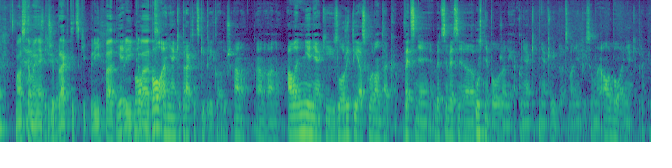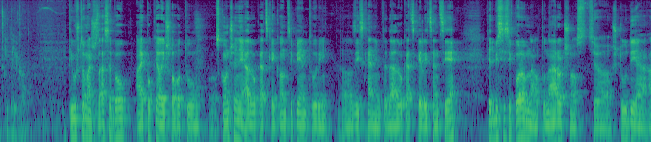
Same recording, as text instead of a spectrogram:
Mal si tam aj nejaký že praktický prípad, je, príklad? Bol, bol aj nejaký praktický príklad už, áno, áno, áno. Ale nie nejaký zložitý a skôr len tak vecne, vecne, vecne uh, ústne položený, ako nejaké, nejaké vypracovanie písomné, ale bol aj nejaký praktický príklad. Ty už to máš za sebou, aj pokiaľ išlo o tú skončenie advokátskej koncipientúry, e, získaním teda advokátskej licencie. Keď by si si porovnal tú náročnosť e, štúdia a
